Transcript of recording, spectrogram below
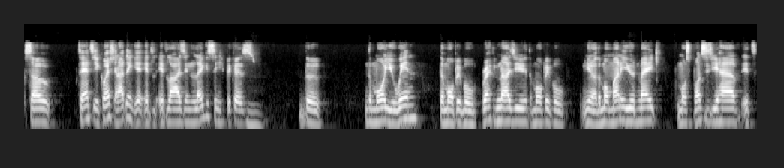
so to answer your question, I think it, it, it lies in legacy because mm. the the more you win, the more people recognize you, the more people you know, the more money you'd make, the more sponsors you have. It's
